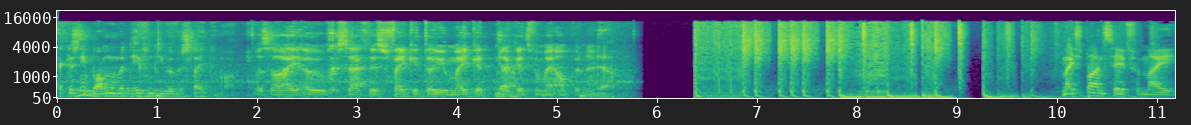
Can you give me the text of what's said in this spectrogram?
ek is nie bang om 'n definitiewe besluit te maak nie. was daai ou gesegde is fake it till you make it. Ja. Ek dit vir my amper, né? Ja. My span sê vir my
